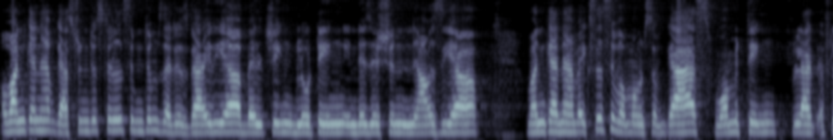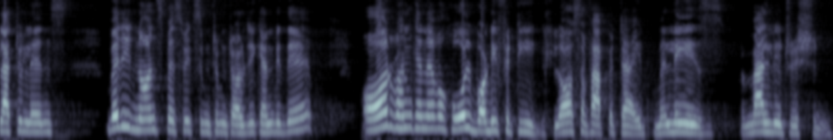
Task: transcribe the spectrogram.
Or one can have gastrointestinal symptoms that is diarrhea, belching, bloating, indigestion, nausea, one can have excessive amounts of gas, vomiting, flat, flatulence, very non-specific symptomatology can be there. Or one can have a whole body fatigue, loss of appetite, malaise, malnutrition.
